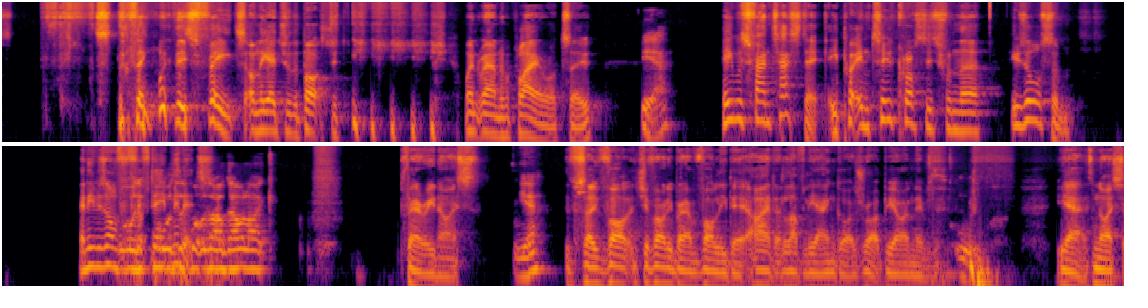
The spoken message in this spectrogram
thing with his feet on the edge of the box. Just went round a player or two. Yeah, He was fantastic. He put in two crosses from the. He was awesome, and he was on for was, what fifteen was, the- minutes. what was our goal like? Very nice. Yeah, So Vol- Jevani Brown volleyed it. I had a lovely angle. I was right behind him. Yeah, it's nice.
